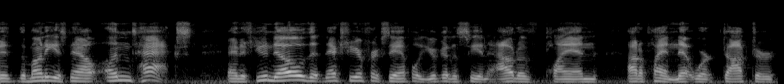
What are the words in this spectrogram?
it, the money is now untaxed. And if you know that next year, for example, you're going to see an out of plan, out of plan network doctor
